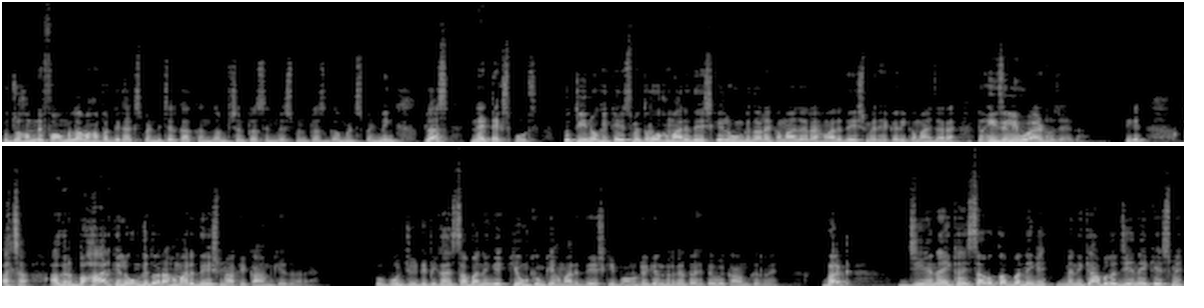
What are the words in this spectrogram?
तो जो हमने फॉर्मूला वहाँ पर देखा एक्सपेंडिचर का consumption plus investment plus government spending plus net exports तो तीनों के केस में तो वो हमारे देश के लोगों के द्वारा कमाया जा रहा है, हमारे देश में रहकर ही कमाया जा रहा है तो ईजिली वो ऐड हो जाएगा, ठीक है? अच्छा अगर बाहर के लोगों के द्वारा हमारे देश में आके काम किया जा रहा है तो वो जीडीपी का हिस्सा बनेंगे। क्यों? क्योंकि हमारे देश की बाउंड्री के अंतर्गत रहते हुए काम कर रहे हैं। बट जीएनआई का हिस्सा वो कब बनेंगे? मैंने क्या बोला जीएनआई केस में?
